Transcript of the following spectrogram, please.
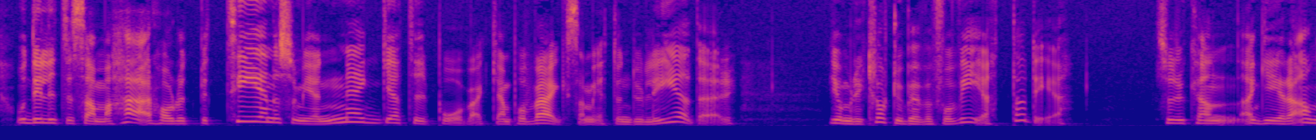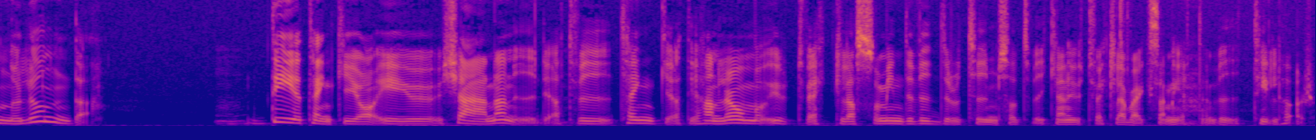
Och det är lite samma här. Har du ett beteende som ger negativ påverkan på verksamheten du leder, ja men det är klart du behöver få veta det. Så du kan agera annorlunda. Det tänker jag är ju kärnan i det, att vi tänker att det handlar om att utvecklas som individer och team så att vi kan utveckla verksamheten vi tillhör.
